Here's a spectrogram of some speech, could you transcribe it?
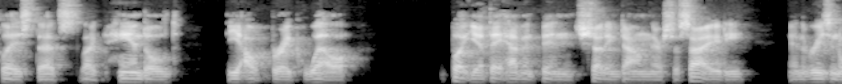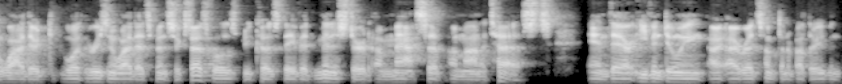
place that's like handled the outbreak well, but yet they haven't been shutting down their society. And the reason why they're well, the reason why that's been successful is because they've administered a massive amount of tests. and they're even doing. I, I read something about they're even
